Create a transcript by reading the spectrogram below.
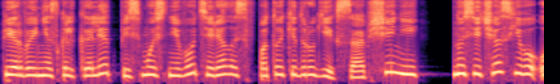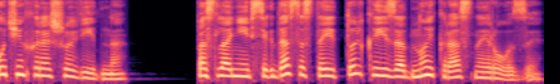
Первые несколько лет письмо с него терялось в потоке других сообщений, но сейчас его очень хорошо видно. Послание всегда состоит только из одной красной розы.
